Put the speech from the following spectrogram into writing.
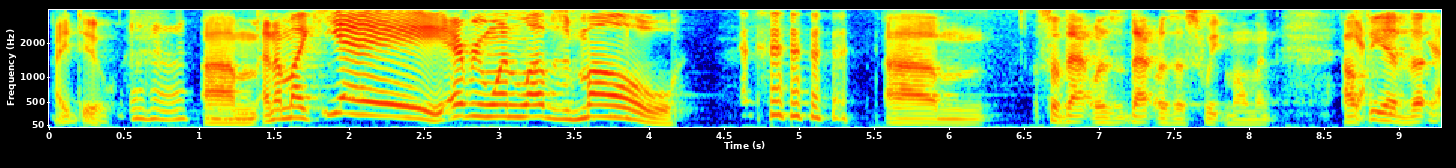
I do." Um, and I'm like, "Yay! Everyone loves Mo." um, so that was that was a sweet moment. Althea the, yeah.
